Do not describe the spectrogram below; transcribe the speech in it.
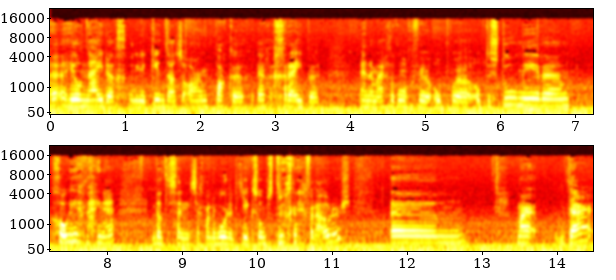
heel nijdig je kind aan zijn arm pakken, grijpen. En hem eigenlijk ongeveer op, op de stoel neer uh, gooien bijna. Dat zijn zeg maar de woorden die ik soms terugkrijg van ouders. Um, maar daar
